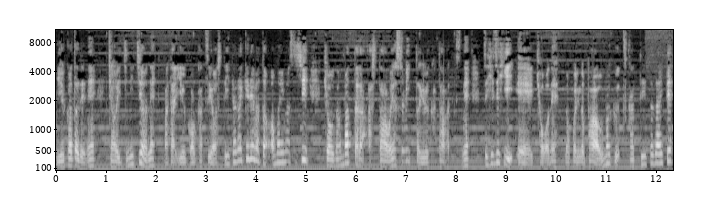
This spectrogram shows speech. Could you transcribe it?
いうことでね、今日一日をね、また有効活用していただければと思いますし、今日頑張ったら明日お休みという方はですね、ぜひぜひ、えー、今日ね、残りのパワーをうまく使っていただいて、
